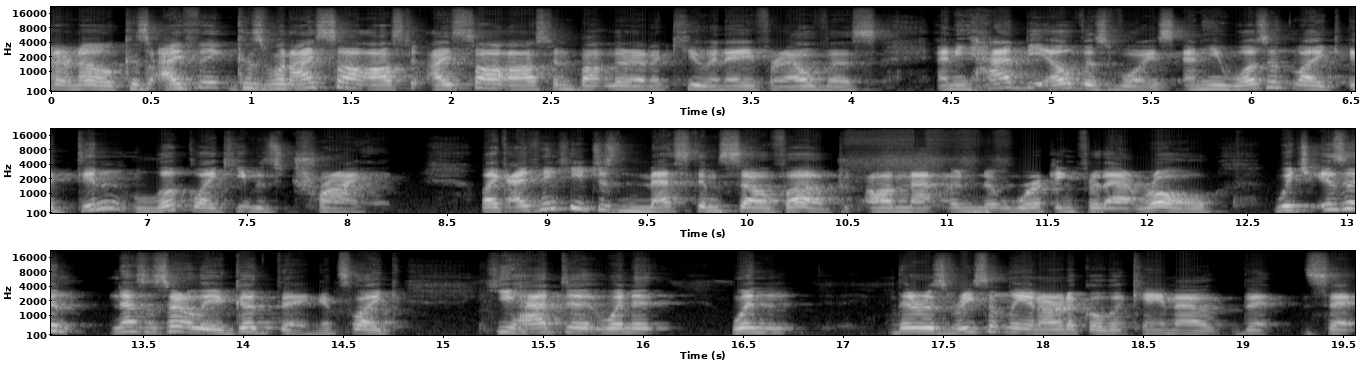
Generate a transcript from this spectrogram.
don't know because I think because when I saw Austin, I saw Austin Butler at a Q and A for Elvis, and he had the Elvis voice, and he wasn't like it didn't look like he was trying. Like I think he just messed himself up on that working for that role, which isn't necessarily a good thing. It's like he had to when it when there was recently an article that came out that said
